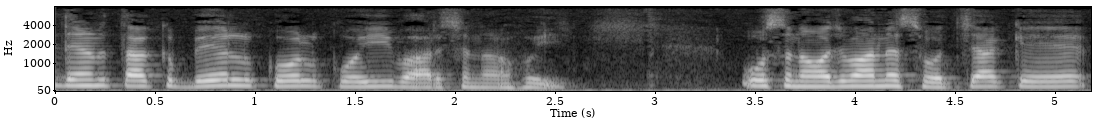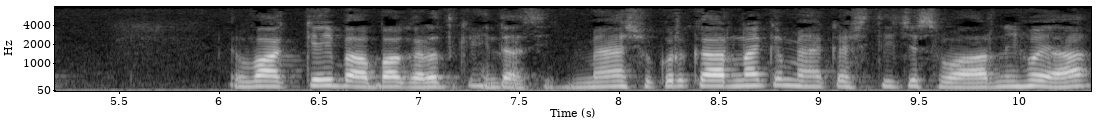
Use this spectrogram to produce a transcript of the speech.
ਦਿਨ ਤੱਕ ਬਿਲਕੁਲ ਕੋਈ بارش ਨਾ ਹੋਈ ਉਸ ਨੌਜਵਾਨ ਨੇ ਸੋਚਿਆ ਕਿ ਵਾਕਈ ਬਾਬਾ ਗਲਤ ਕਹਿੰਦਾ ਸੀ ਮੈਂ ਸ਼ੁਕਰ ਕਰਨਾ ਕਿ ਮੈਂ ਕਸ਼ਤੀ 'ਚ ਸਵਾਰ ਨਹੀਂ ਹੋਇਆ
